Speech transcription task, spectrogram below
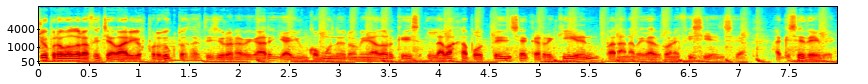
Yo he probado la fecha varios productos de Astillero Navegar y hay un común denominador que es la baja potencia que requieren para navegar con eficiencia. ¿A qué se debe?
